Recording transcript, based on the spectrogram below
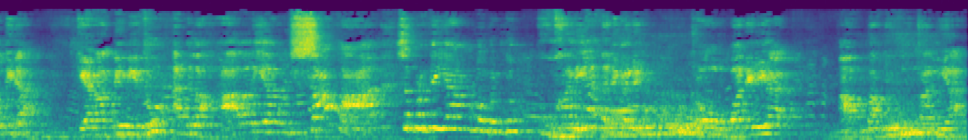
tahu tidak? Keratin itu adalah hal yang sama seperti yang membentuk kalian adik-adik. Coba dilihat, apa kalian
